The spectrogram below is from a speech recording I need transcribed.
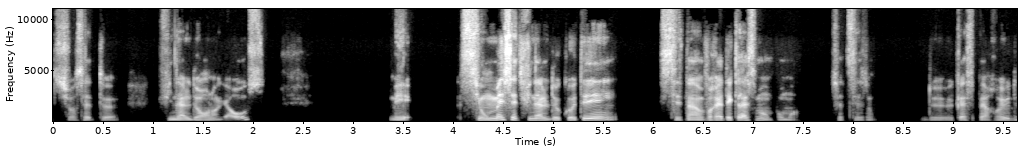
sur cette euh, finale de Roland-Garros. Mais si on met cette finale de côté, c'est un vrai déclassement pour moi, cette saison de Casper Ruud.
